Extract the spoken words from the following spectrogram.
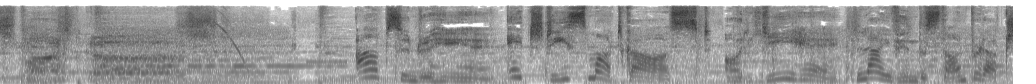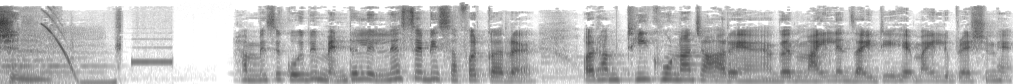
Smartcast. आप सुन रहे हैं एच डी स्मार्ट कास्ट और ये है लाइव हिंदुस्तान प्रोडक्शन हम में से कोई भी मेंटल इलनेस से भी सफ़र कर रहा है और हम ठीक होना चाह रहे हैं। अगर माइल्ड एंजाइटी है माइल्ड डिप्रेशन है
